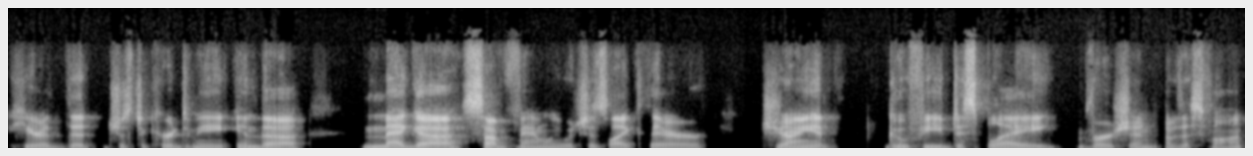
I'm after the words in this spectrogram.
here that just occurred to me in the mega subfamily, which is like their giant goofy display version of this font.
